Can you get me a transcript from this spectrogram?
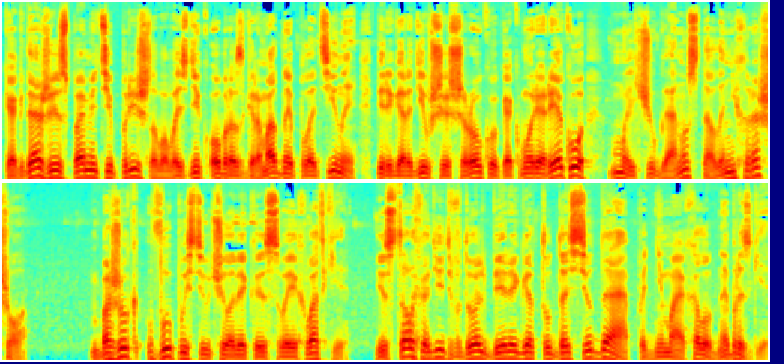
Когда же из памяти пришлого возник образ громадной плотины, перегородившей широкую, как море, реку, мальчугану стало нехорошо. Божок выпустил человека из своей хватки и стал ходить вдоль берега туда-сюда, поднимая холодные брызги.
